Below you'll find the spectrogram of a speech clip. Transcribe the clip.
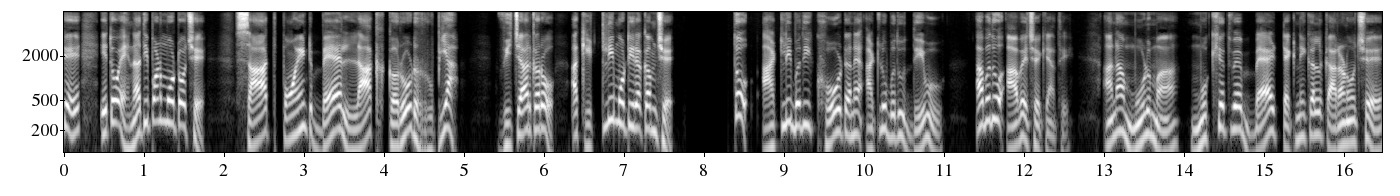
છે એ તો એનાથી પણ મોટો છે. સાત પોઈન્ટ બે લાખ કરોડ રૂપિયા. વિચાર કરો, આ કેટલી મોટી રકમ છે? તો આટલી બધી ખોટ અને આટલું બધું દેવું, આ બધું આવે છે ક્યાંથી? આના મૂળમાં મુખ્યત્વે બે ટેકનિકલ કારણો છે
